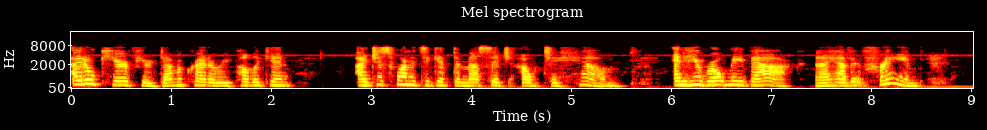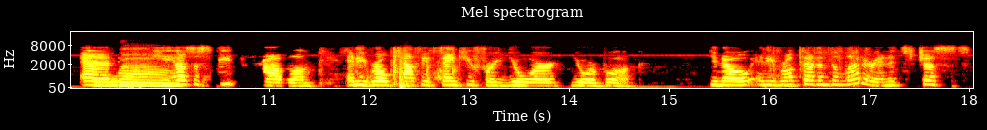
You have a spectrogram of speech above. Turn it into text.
I don't care if you're Democrat or Republican. I just wanted to get the message out to him. And he wrote me back, and I have it framed. And wow. he has a speech problem. And he wrote, Kathy, thank you for your your book. You know, and he wrote that in the letter. And it's just,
